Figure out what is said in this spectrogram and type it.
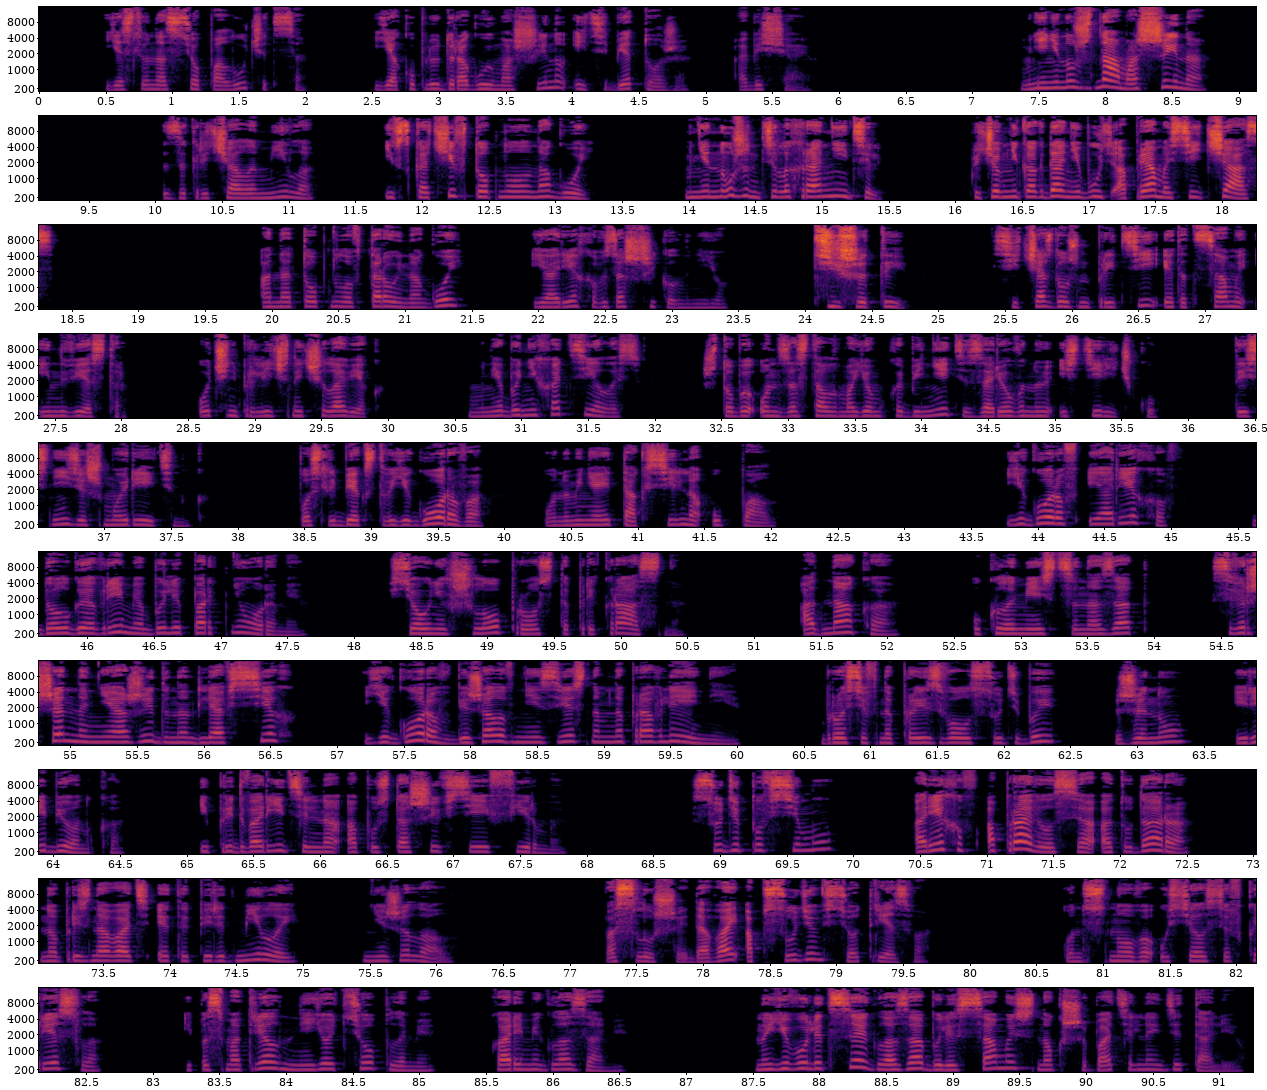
Если у нас все получится, я куплю дорогую машину и тебе тоже. Обещаю. «Мне не нужна машина!» Закричала Мила и, вскочив, топнула ногой. Мне нужен телохранитель. Причем не когда-нибудь, а прямо сейчас. Она топнула второй ногой, и Орехов зашикал на нее. «Тише ты! Сейчас должен прийти этот самый инвестор. Очень приличный человек. Мне бы не хотелось, чтобы он застал в моем кабинете зареванную истеричку. Ты снизишь мой рейтинг. После бегства Егорова он у меня и так сильно упал. Егоров и Орехов долгое время были партнерами. Все у них шло просто прекрасно. Однако, около месяца назад, совершенно неожиданно для всех, Егоров бежал в неизвестном направлении, бросив на произвол судьбы жену и ребенка, и предварительно опустошив сейф фирмы. Судя по всему, Орехов оправился от удара, но признавать это перед Милой не желал. «Послушай, давай обсудим все трезво». Он снова уселся в кресло и посмотрел на нее теплыми, карими глазами. На его лице глаза были самой сногсшибательной деталью.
